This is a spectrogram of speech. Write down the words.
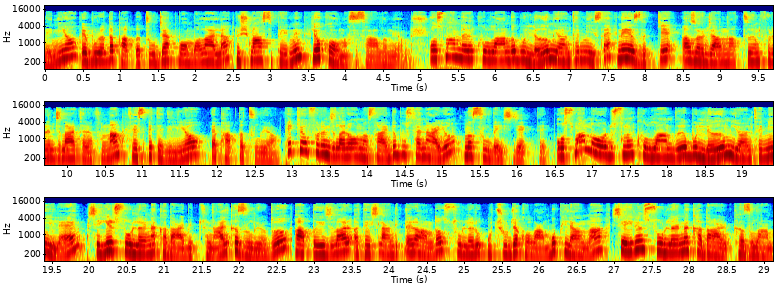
ilerleniyor ve burada patlatılacak bombalarla düşman siperinin yok olması sağlanıyormuş. Osmanlıların kullandığı bu lağım yöntemi ise ne yazık ki az önce anlattığım fırıncılar tarafından tespit ediliyor ve patlatılıyor. Peki o fırıncılar olmasaydı bu senaryo nasıl değişecekti? Osmanlı ordusunun kullandığı bu lağım yöntemiyle şehir surlarına kadar bir tünel kazılıyordu. Patlayıcılar ateşlendikleri anda surları uçuracak olan bu planla şehrin surlarına kadar kazılan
